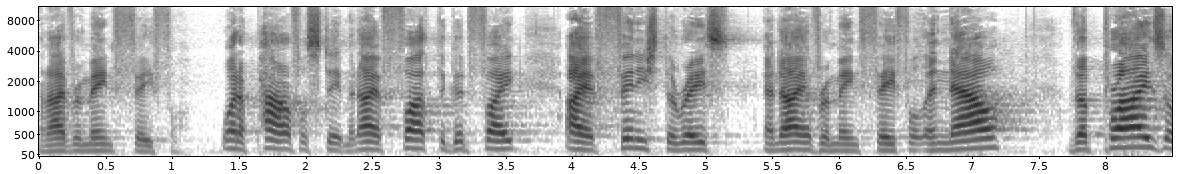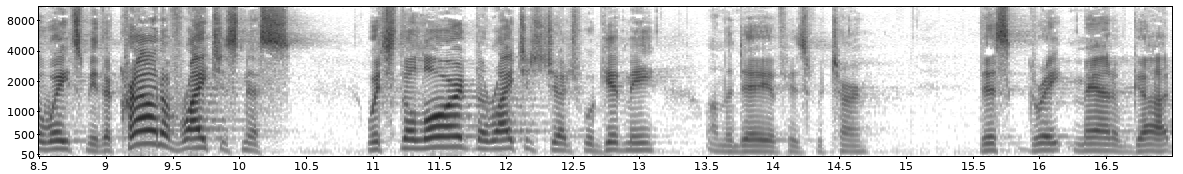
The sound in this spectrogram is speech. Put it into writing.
and I've remained faithful. What a powerful statement. I have fought the good fight, I have finished the race, and I have remained faithful. And now The prize awaits me, the crown of righteousness, which the Lord, the righteous judge, will give me on the day of his return. This great man of God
